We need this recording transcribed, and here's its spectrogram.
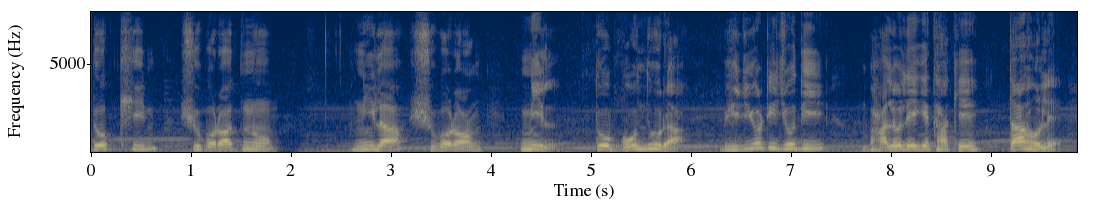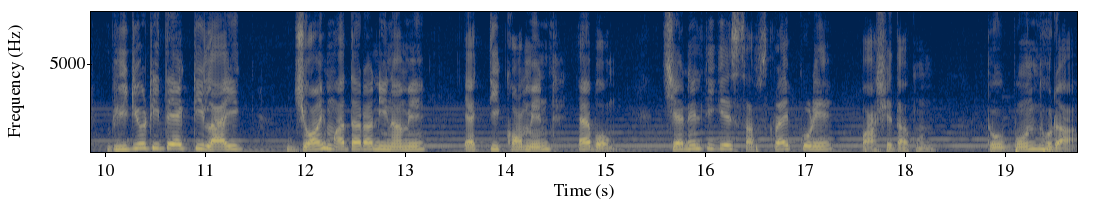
দক্ষিণ শুভরত্ন নীলা, শুভ রং, নীল। তো বন্ধুরা, ভিডিওটি যদি ভালো লেগে থাকে, তাহলে ভিডিওটিতে একটি লাইক, জয় মাতা রানী নামে একটি কমেন্ট এবং চ্যানেলটিকে সাবস্ক্রাইব করে পাশে থাকুন। তো বন্ধুরা,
